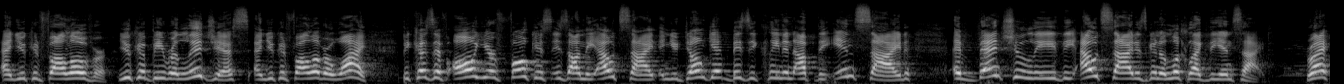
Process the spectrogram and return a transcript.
and you could fall over. You could be religious and you could fall over. Why? Because if all your focus is on the outside and you don't get busy cleaning up the inside, eventually the outside is gonna look like the inside right?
